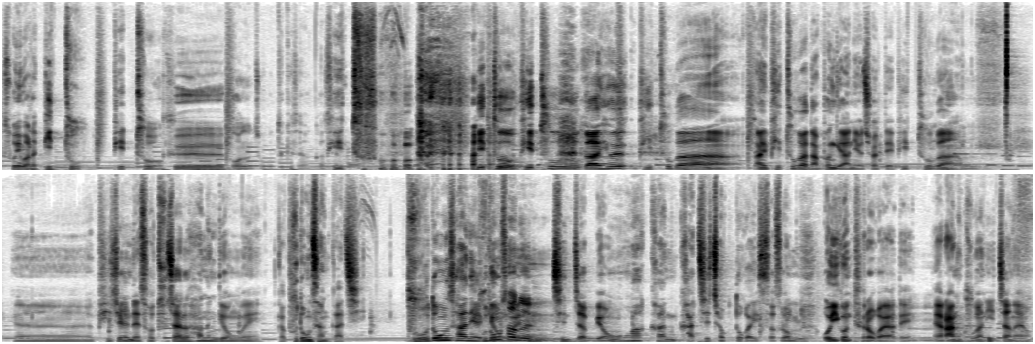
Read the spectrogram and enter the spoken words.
소위 말하는 B2 B2 그거는 좀 어떻게 생각하세요? B2 B2 B2가 효 B2가 아니 B2가 나쁜 게 아니에요 절대 B2가 음. 어, 빚을 내서 투자를 하는 경우에 그러니까 부동산까지 부동산일 부동산은- 경우에는 진짜 명확한 가치 척도가 있어서 그럼요. 어 이건 들어가야 돼라는 구간이 있잖아요.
